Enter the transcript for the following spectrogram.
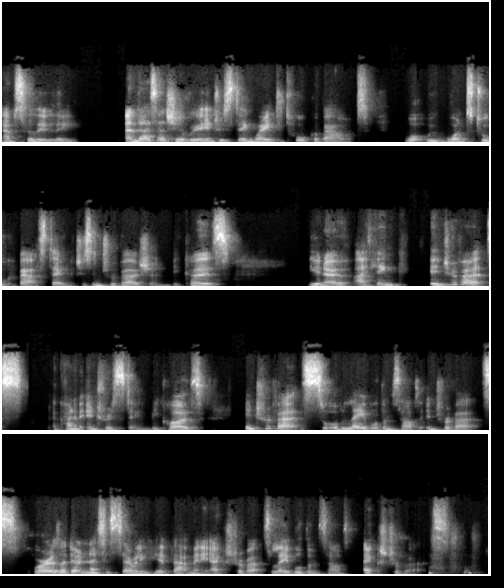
Absolutely. And that's actually a really interesting way to talk about what we want to talk about today, which is introversion. Because, you know, I think introverts are kind of interesting because introverts sort of label themselves introverts, whereas I don't necessarily hear that many extroverts label themselves extroverts.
